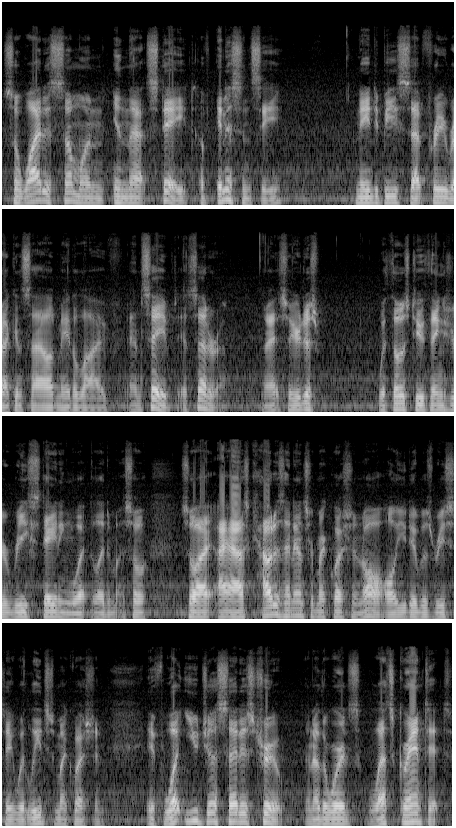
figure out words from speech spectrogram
So why does someone in that state of innocency need to be set free, reconciled, made alive, and saved, etc.? Right. So you're just with those two things, you're restating what led to my. So, so I, I ask, how does that answer my question at all? All you did was restate what leads to my question. If what you just said is true, in other words, let's grant it.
